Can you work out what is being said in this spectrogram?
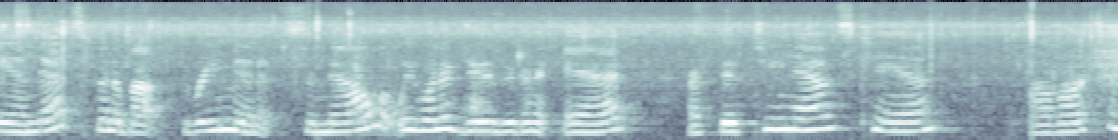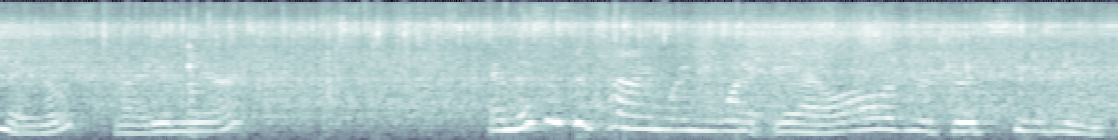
And that's been about three minutes. So now what we want to do is we're going to add our 15 ounce can of our tomatoes right in there. And this is the time when you want to add all of your good seasonings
